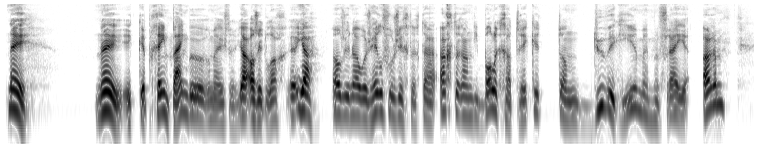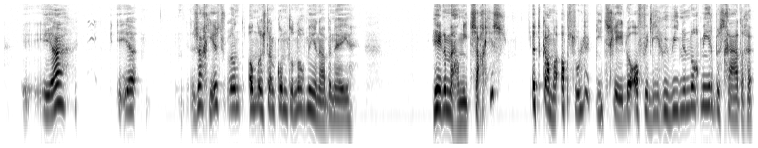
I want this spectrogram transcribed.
Nee, nee, ik heb geen pijn, burgemeester. Ja, als ik lach. Uh, ja, als u nou eens heel voorzichtig daar achteraan die balk gaat trekken, dan duw ik hier met mijn vrije arm. Ja, ja, zachtjes, want anders dan komt er nog meer naar beneden. Helemaal niet zachtjes. Het kan me absoluut niet schelen of we die ruïne nog meer beschadigen.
